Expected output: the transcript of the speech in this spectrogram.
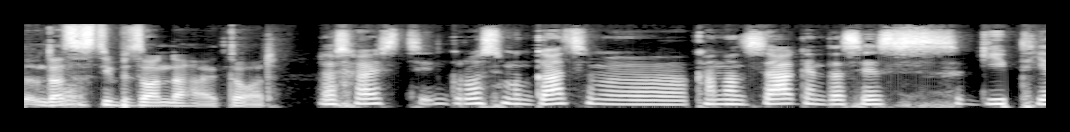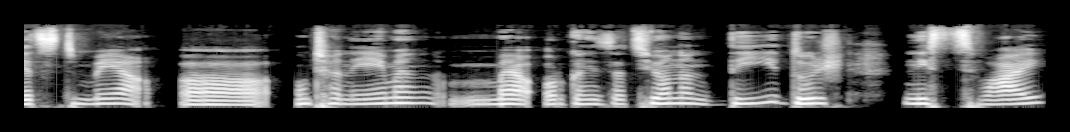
und das ist die Besonderheit dort. Das heißt, in Großem und Ganzen äh, kann man sagen, dass es gibt jetzt mehr äh, Unternehmen, mehr Organisationen, die durch NIS 2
